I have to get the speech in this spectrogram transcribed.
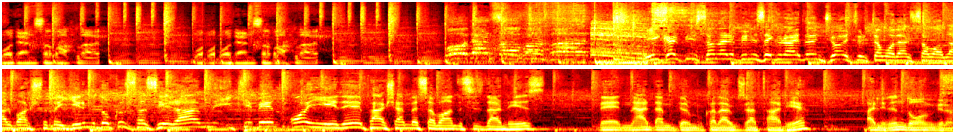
Modern Sabahlar Modern Sabahlar Modern Sabahlar İyi kalp insanlar hepinize günaydın. Joy Türk'te modern sabahlar başladı. 29 Haziran 2017 Perşembe sabahında sizlerdeyiz. Ve nereden biliyorum bu kadar güzel tarihi? Ali'nin doğum günü.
